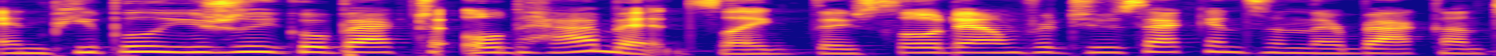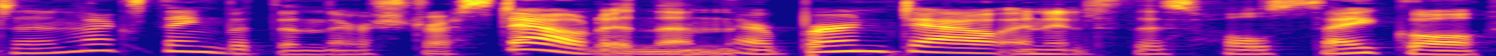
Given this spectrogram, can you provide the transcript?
and people usually go back to old habits. Like they slow down for two seconds and they're back onto the next thing but then they're stressed out and then they're burnt out and it's this whole cycle.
